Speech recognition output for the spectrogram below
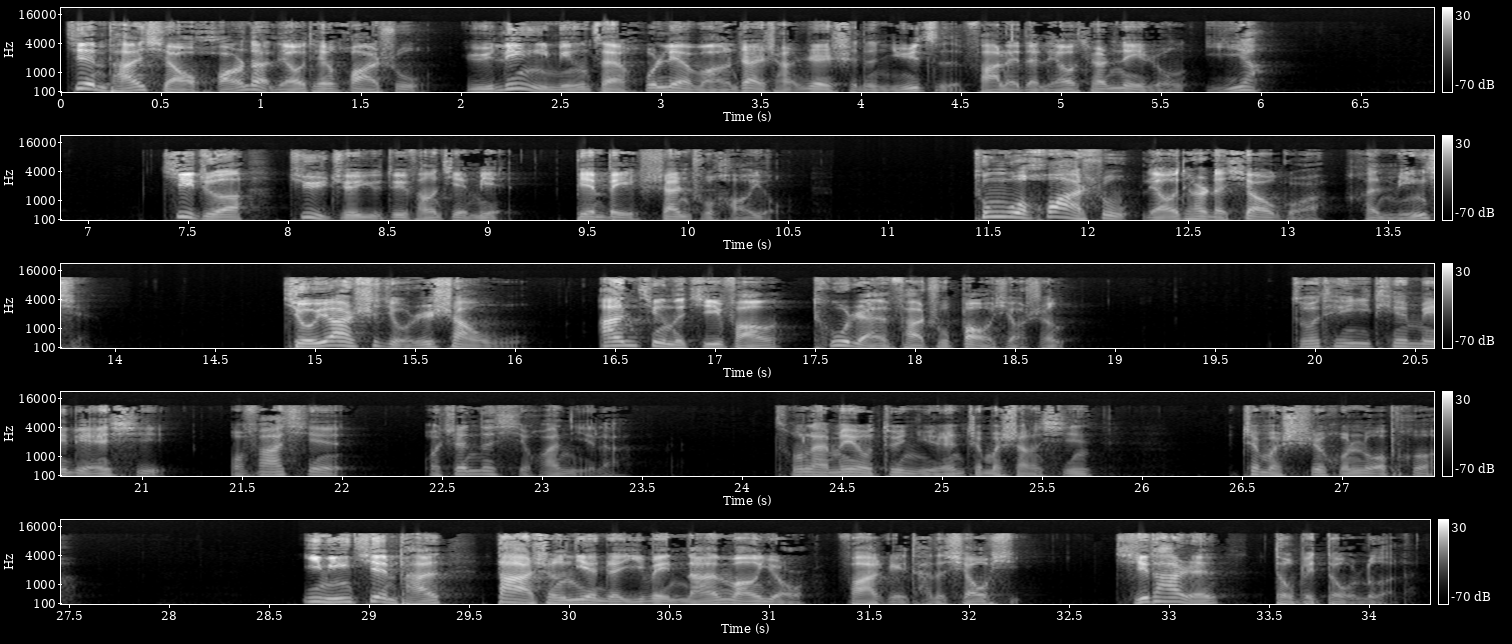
键盘小黄的聊天话术与另一名在婚恋网站上认识的女子发来的聊天内容一样。记者拒绝与对方见面，便被删除好友。通过话术聊天的效果很明显。九月二十九日上午，安静的机房突然发出爆笑声。昨天一天没联系，我发现我真的喜欢你了，从来没有对女人这么上心，这么失魂落魄。一名键盘大声念着一位男网友发给他的消息，其他人都被逗乐了。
